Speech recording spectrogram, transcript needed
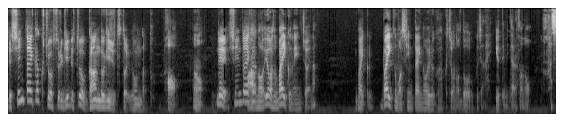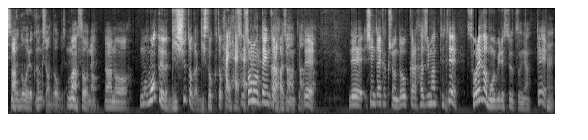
で身体拡張する技術をガンド技術と呼んだと。はあうん。で身体拡あの要はバイクの延長やな。バイク？バイクも身体能力拡張の道具じゃない？言ってみたらその走る能力拡張の道具じゃないまあそうね、あのももっと言うと義手とか義足とかその点から始まっててで身体拡張の道具から始まっててそれがモビルスーツになってうん。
